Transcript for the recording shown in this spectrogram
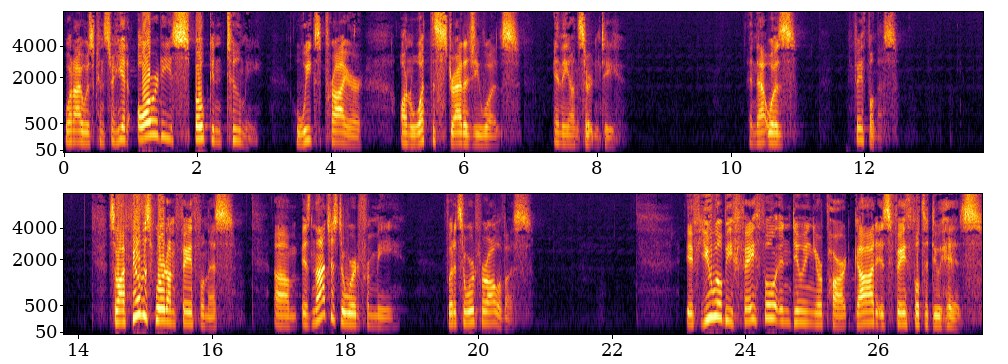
what I was concerned. He had already spoken to me weeks prior on what the strategy was in the uncertainty. And that was faithfulness. So I feel this word on faithfulness um, is not just a word for me, but it's a word for all of us. If you will be faithful in doing your part, God is faithful to do his.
